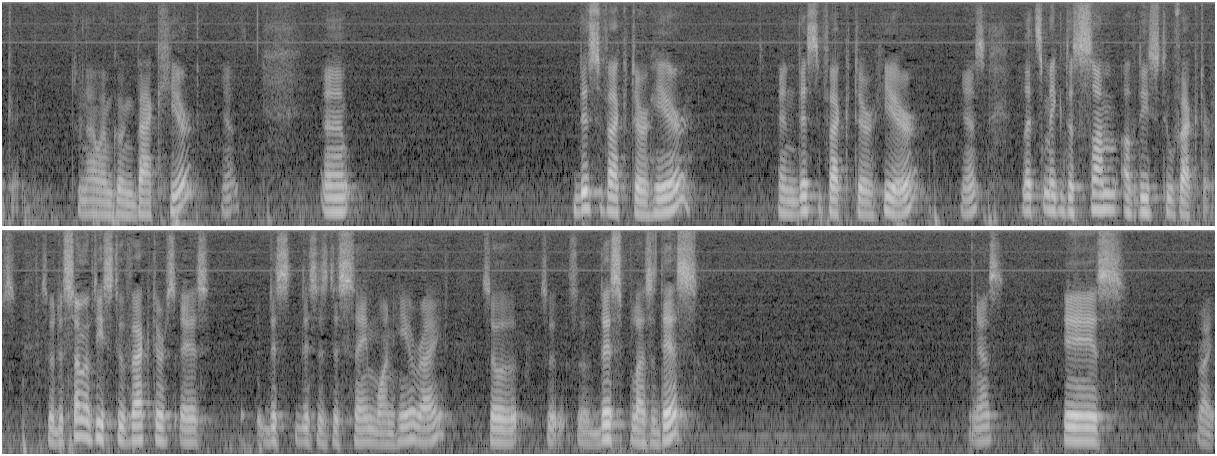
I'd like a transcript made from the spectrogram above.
okay. So now I'm going back here. Yeah. Um, this vector here and this vector here. Yes. Let's make the sum of these two vectors. So the sum of these two vectors is this. This is the same one here, right? So so so this plus this. Yes, is right.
